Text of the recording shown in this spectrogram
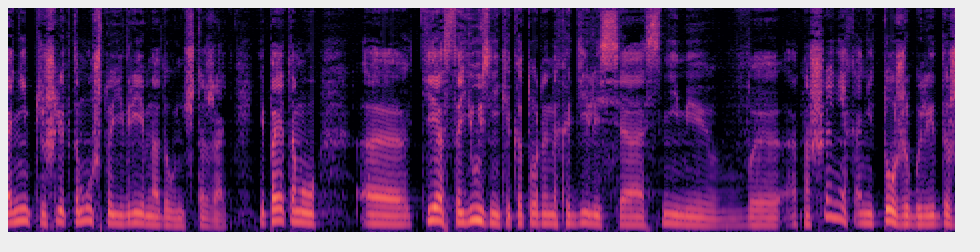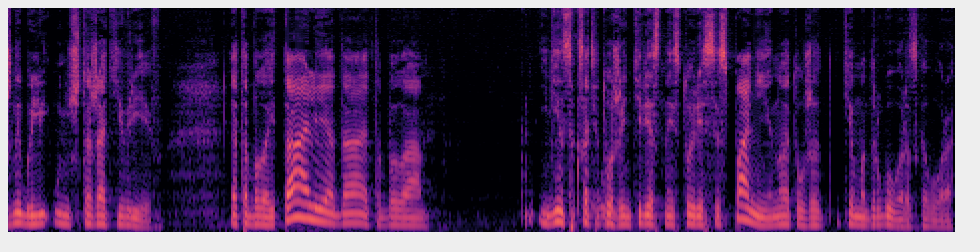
они пришли к тому, что евреев надо уничтожать. И поэтому э, те союзники, которые находились э, с ними в отношениях, они тоже были, должны были уничтожать евреев. Это была Италия, да, это была... Единственное, кстати, тоже интересная история с Испанией, но это уже тема другого разговора.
